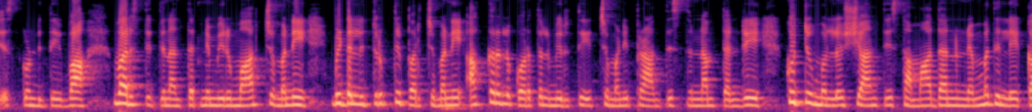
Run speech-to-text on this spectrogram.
చేసుకోండి దేవా. వారి స్థితిని అంతటిని మీరు మార్చమని బిడ్డల్ని తృప్తిపరచమని అక్కరలు కొరతలు మీరు తీర్చమని ప్రార్థిస్తున్నాం తండ్రి. కుటుంబంలో శాంతి సమాధానం నెమ్మది లేక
